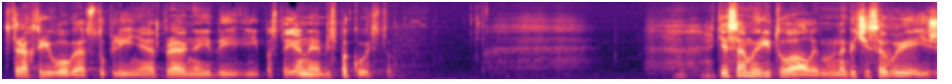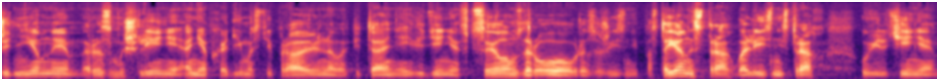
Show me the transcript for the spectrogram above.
Страх, тревога, отступление от правильной еды и постоянное беспокойство. Те самые ритуалы, многочасовые, ежедневные размышления о необходимости правильного питания и ведения в целом здорового образа жизни. Постоянный страх болезни, страх увеличения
